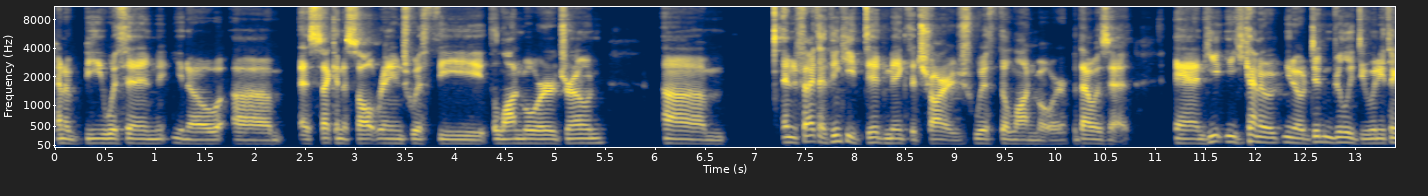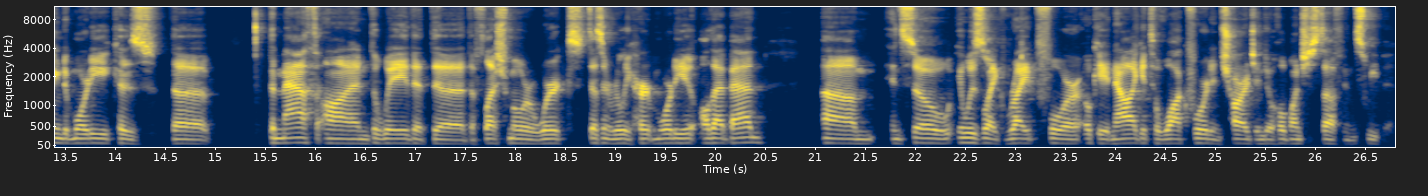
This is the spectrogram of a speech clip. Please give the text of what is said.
kind of be within, you know, um, a second assault range with the the lawnmower drone. Um, and in fact, I think he did make the charge with the lawnmower, but that was it. And he he kind of you know didn't really do anything to Morty because the the math on the way that the the flesh mower works doesn't really hurt Morty all that bad. Um, and so it was like ripe for okay, now I get to walk forward and charge into a whole bunch of stuff and sweep it.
